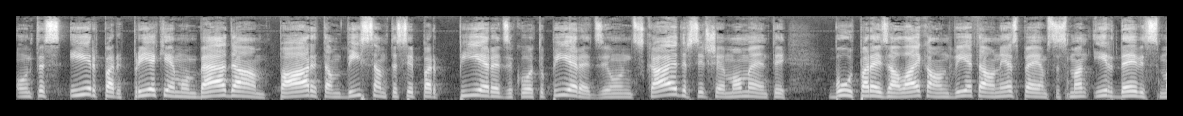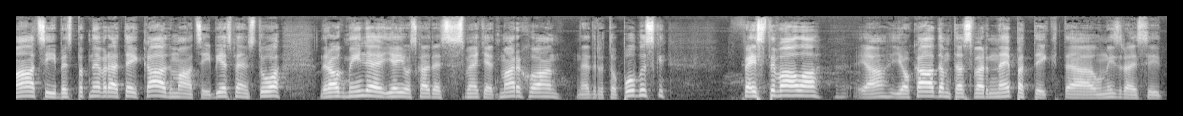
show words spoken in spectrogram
Un tas ir par priekiem un bēdām pāri tam visam. Tas ir par pieredzi, ko tu pieredzi. Un skaidrs ir šie momenti. Būt pareizā laikā un vietā, un iespējams tas man ir devis mācību. Es pat nevarētu teikt, kādu mācību. Iespējams, to, draugi, mīļie, ja jūs kādreiz smēķējat marihuānu, nedara to publiski, festivālā, jā, jo kādam tas var nepatikt uh, un izraisīt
